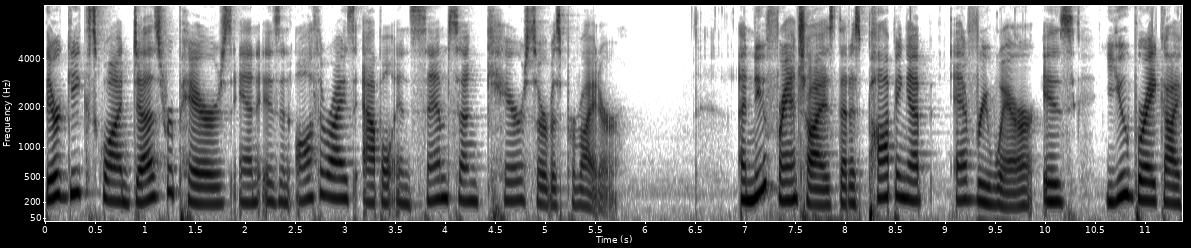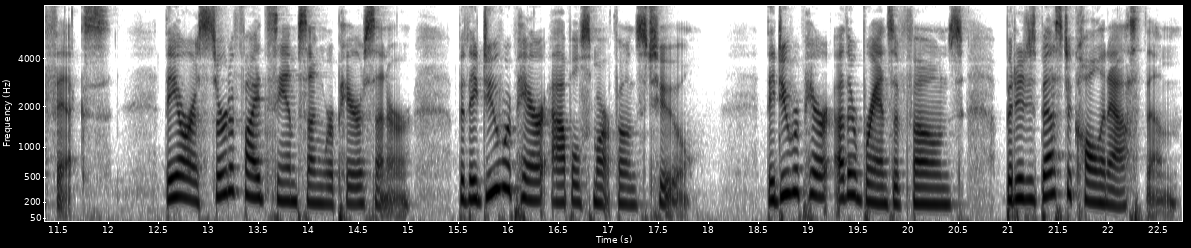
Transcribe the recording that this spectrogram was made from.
Their Geek Squad does repairs and is an authorized Apple and Samsung care service provider. A new franchise that is popping up everywhere is uBreakiFix. They are a certified Samsung repair center, but they do repair Apple smartphones too. They do repair other brands of phones, but it is best to call and ask them.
